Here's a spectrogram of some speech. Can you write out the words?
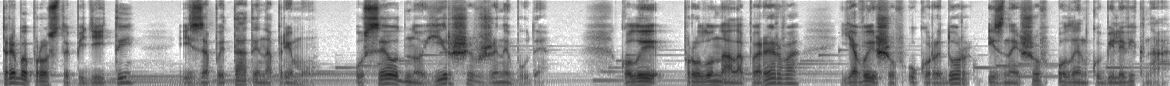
Треба просто підійти і запитати напряму. Усе одно гірше вже не буде. Коли пролунала перерва, я вийшов у коридор і знайшов Оленку біля вікна.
